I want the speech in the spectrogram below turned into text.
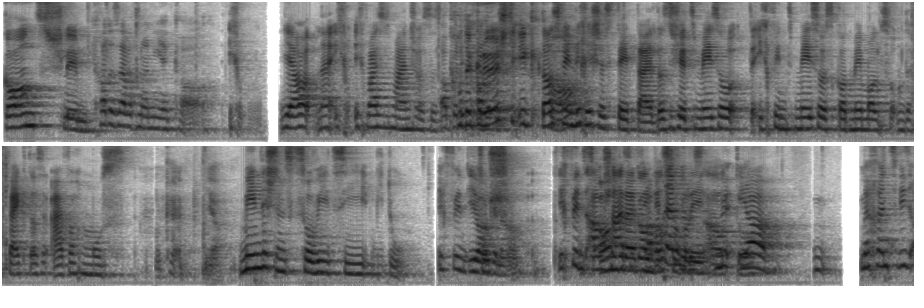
Ganz schlimm. Ich habe das einfach noch nie gehabt. ich, ja, nein, ich, ich weiß was du meinst. Also, Aber Ich habe den grössten Ick das finde ich ist ein Detail. Das ist jetzt mehr so, ich finde mehr so, es geht mehrmals um den Fakt, dass er einfach muss Okay, ja. mindestens so weit sein wie du. Ich finde, ja So genau. Ich finde das auch scheißegal, was ein das Auto. Ja, wir können es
